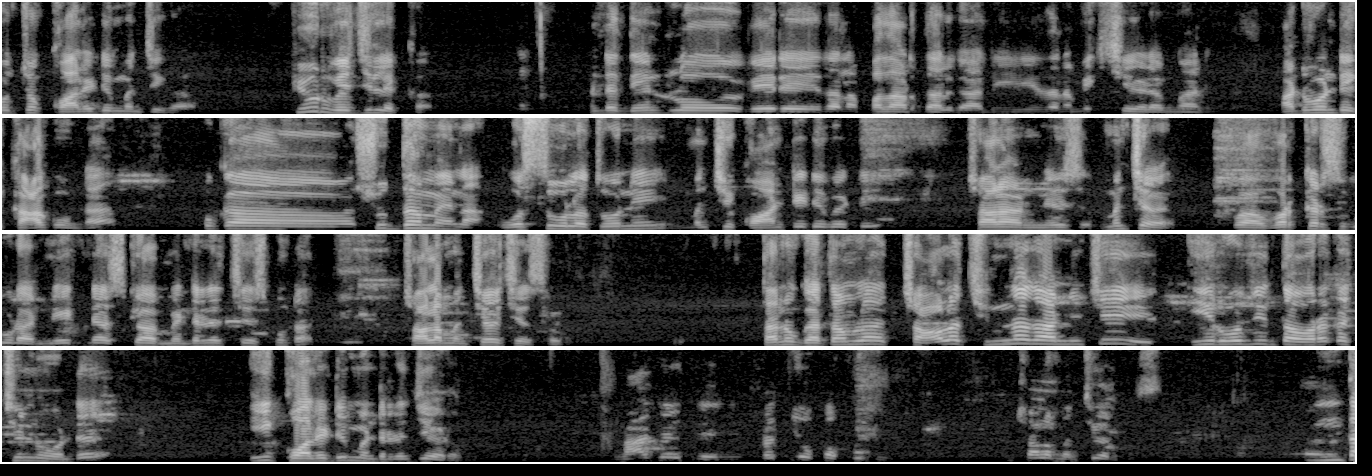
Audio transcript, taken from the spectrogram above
కొంచెం క్వాలిటీ మంచిగా ప్యూర్ వెజ్ లెక్క. అంటే దీంట్లో వేరే ఏదైనా పదార్థాలు కానీ ఏదైనా మిక్స్ చేయడం కానీ అటువంటివి కాకుండా ఒక శుద్ధమైన వస్తువులతోని మంచి క్వాంటిటీ పెట్టి చాలా మంచిగా వర్కర్స్ కూడా నీట్నెస్గా మెయింటెనెన్స్ చేసుకుంటా చాలా మంచిగా చేస్తాడు. తను గతంలో చాలా చిన్నగా నుంచి ఈ రోజు ఇంతవరకు చిన్న అంటే ఈ క్వాలిటీ మెయింటెనెన్స్ చేయడం. నాకైతే ప్రతి ఒక్క ఫుడ్ చాలా మంచిగా అనిపిస్తుంది. ఇంత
